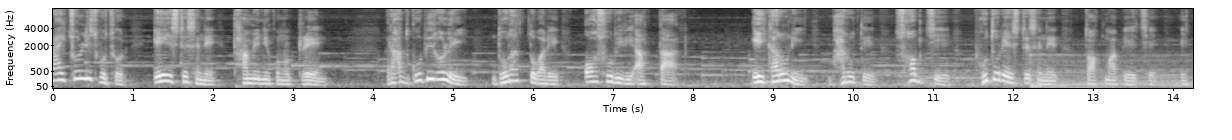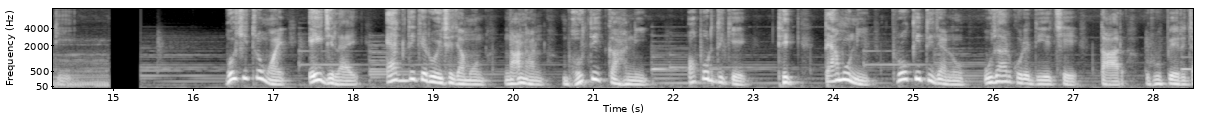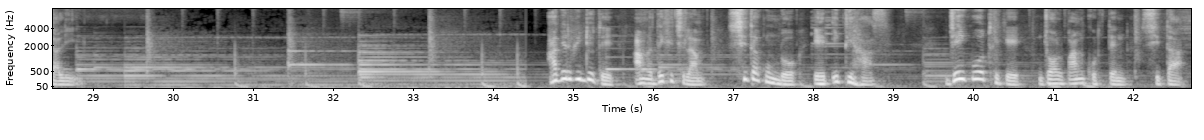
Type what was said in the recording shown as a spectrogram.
প্রায় চল্লিশ বছর এই স্টেশনে থামেনি কোনো ট্রেন। রাত গভীর হলেই দৌরাত্ম বাড়ে অশরীরী আত্মার। এই কারণেই ভারতের সবচেয়ে ভূতরে স্টেশনের তকমা পেয়েছে এটি। বৈচিত্র্যময় এই জেলায় একদিকে রয়েছে যেমন নানান ভৌতিক কাহিনী, অপরদিকে ঠিক তেমনই প্রকৃতি যেন উজাড় করে দিয়েছে তার রূপের জালি। আগের ভিডিওতে আমরা দেখেছিলাম সীতাকুণ্ড এর ইতিহাস। যেই কুয়ো থেকে জল পান করতেন সীতা।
